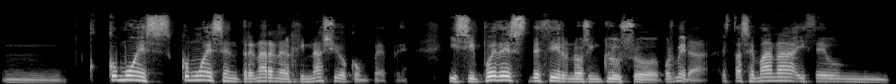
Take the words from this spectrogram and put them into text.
mm, cómo es, cómo es entrenar en el gimnasio con Pepe. Y si puedes decirnos incluso, pues mira, esta semana hice un,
